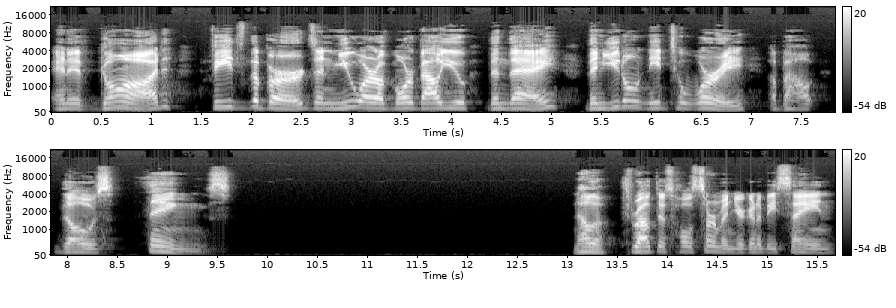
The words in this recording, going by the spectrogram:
And if God feeds the birds and you are of more value than they, then you don't need to worry about those things. Now, throughout this whole sermon, you're going to be saying,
